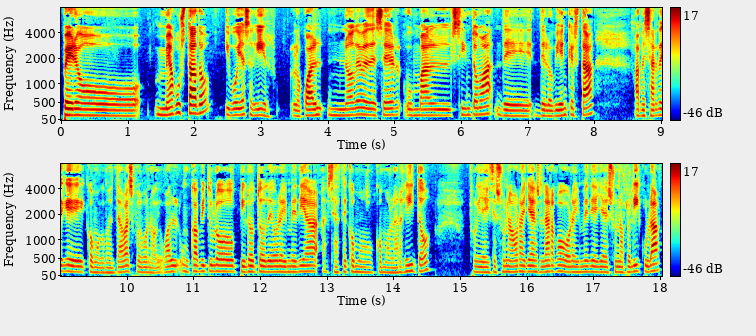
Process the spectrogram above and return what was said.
Pero me ha gustado y voy a seguir lo cual no debe de ser un mal síntoma de, de lo bien que está, a pesar de que, como comentabas, pues bueno, igual un capítulo piloto de hora y media se hace como, como larguito, porque ya dices una hora ya es largo, hora y media ya es una película.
